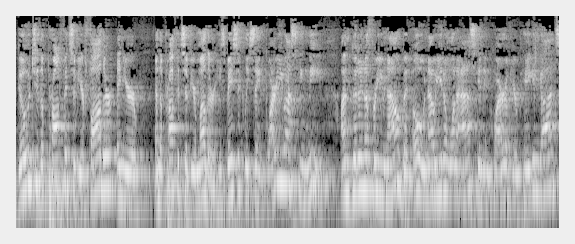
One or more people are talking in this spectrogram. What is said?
Go to the prophets of your father and your and the prophets of your mother. He's basically saying, why are you asking me? I'm good enough for you now, but oh, now you don't want to ask and inquire of your pagan gods?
